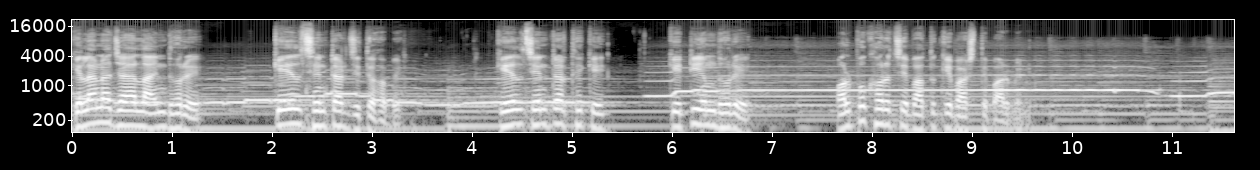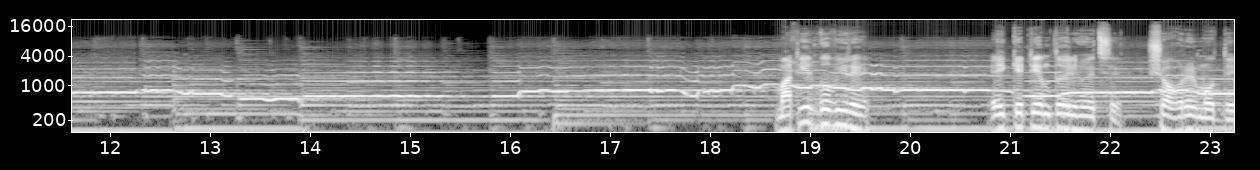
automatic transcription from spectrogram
কেলানা জায়া লাইন ধরে কেএল সেন্টার যেতে হবে। কেএল সেন্টার থেকে কেটিএম ধরে অল্প খরচে বাতুকেব আসতে পারবেন। মাটির গভীরে এই কেটিএম তৈরি হয়েছে শহরের মধ্যে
